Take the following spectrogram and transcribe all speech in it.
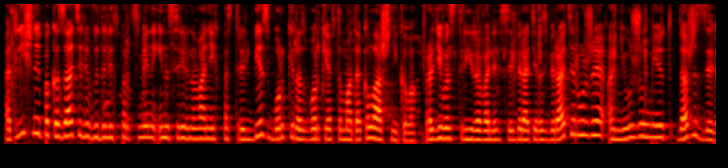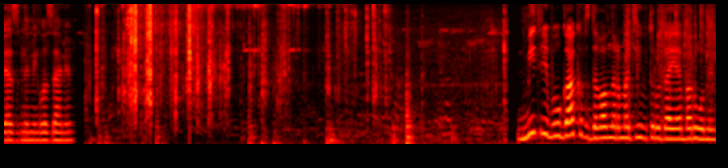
Отличные показатели выдали спортсмены и на соревнованиях по стрельбе, сборке, разборке автомата Калашникова. Продемонстрировали, собирать и разбирать оружие они уже умеют даже с завязанными глазами. Дмитрий Булгаков сдавал нормативы труда и обороны,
